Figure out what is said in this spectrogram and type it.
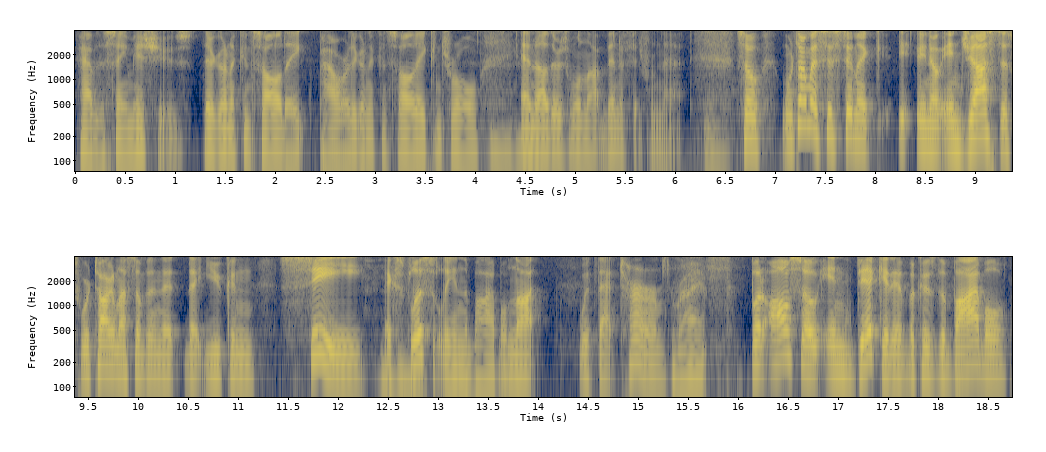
have the same issues. They're going to consolidate power, they're going to consolidate control, mm-hmm. and others will not benefit from that. So when we're talking about systemic, you know, injustice, we're talking about something that that you can see mm-hmm. explicitly in the Bible, not with that term, Right. but also indicative because the Bible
